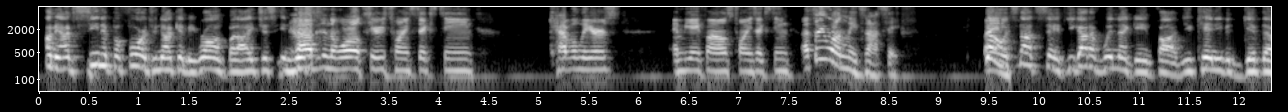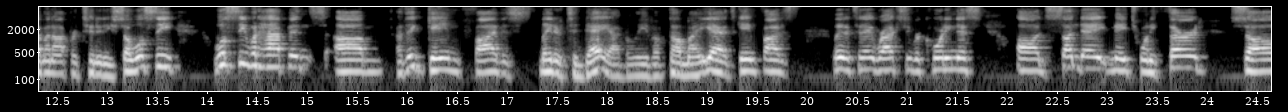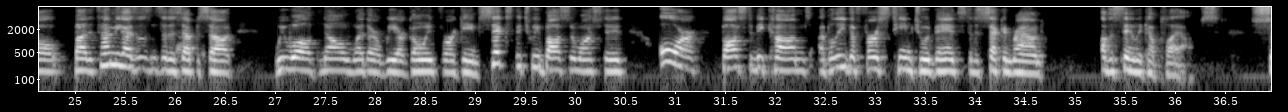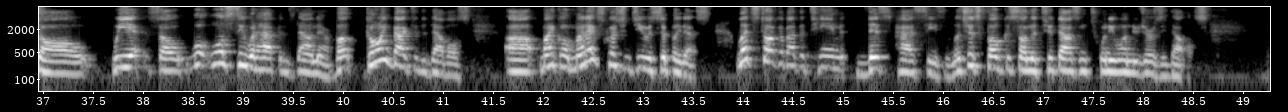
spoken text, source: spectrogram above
I mean, I've seen it before. Do not get me wrong. But I just in Cubs this, in the World Series 2016, Cavaliers NBA Finals 2016. A 3 1 lead's not safe. No, any- it's not safe. You got to win that game five. You can't even give them an opportunity. So we'll see. We'll see what happens. Um, I think game five is later today, I believe. Top of my yeah, it's game five is later today. We're actually recording this on Sunday, May 23rd. So by the time you guys listen to this episode, we will have known whether we are going for a game six between Boston and Washington, or Boston becomes, I believe, the first team to advance to the second round of the Stanley Cup playoffs. So we so we'll, we'll see what happens down there. But going back to the Devils, uh, Michael, my next question to you is simply this: Let's talk about the team this past season. Let's just focus on the 2021 New Jersey Devils.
